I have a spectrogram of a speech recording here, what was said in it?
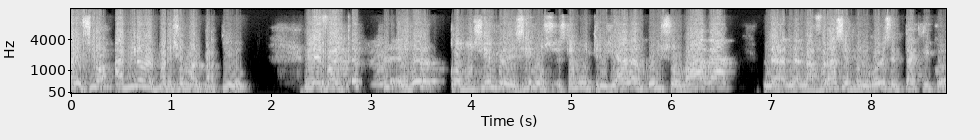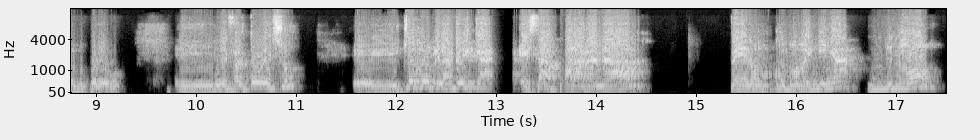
Pareció, a mí no me pareció mal partido. Le faltó el gol, el gol, como siempre decimos, está muy trillada, muy sobada. La, frase, pero el gol es el táctico del juego. Eh, le faltó eso. Eh, yo creo que la América está para ganar, pero como venía, no,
